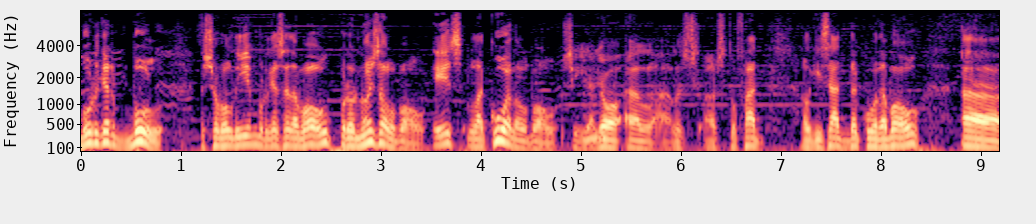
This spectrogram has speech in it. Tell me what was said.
Burger Bull. Això vol dir hamburguesa de bou, però no és el bou, és la cua del bou. O sigui, allò, el- el- l'estofat, el guisat de cua de bou, eh,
